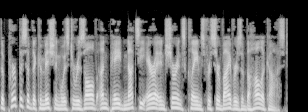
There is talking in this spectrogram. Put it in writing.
The purpose of the commission was to resolve unpaid Nazi-era insurance claims for survivors of the Holocaust.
